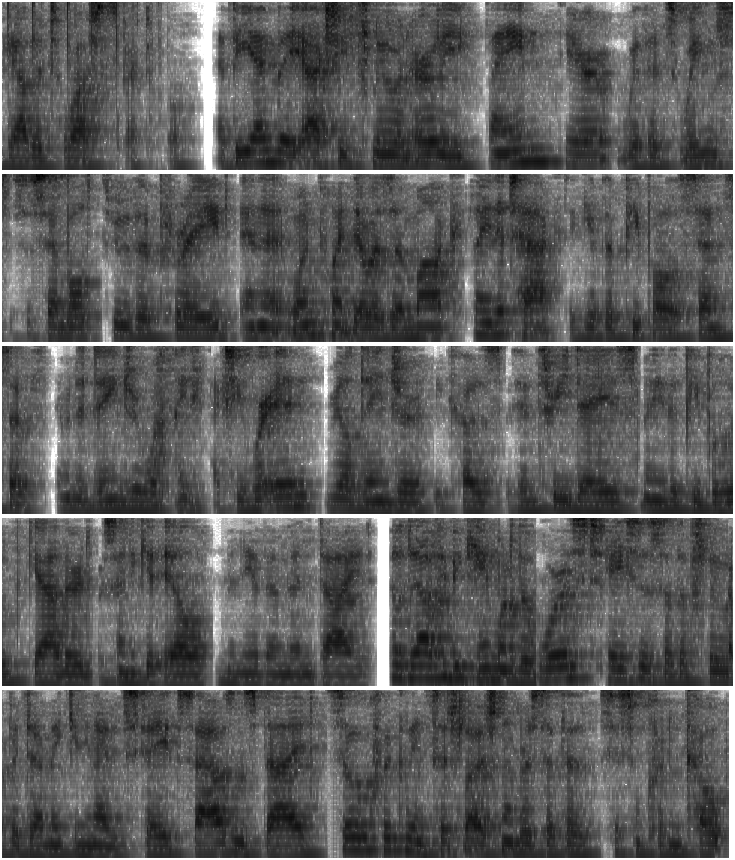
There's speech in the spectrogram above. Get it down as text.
gathered to watch the spectacle. At the end, they actually flew an early plane here with its wings disassembled through the parade. And at one point, there was a mock plane attack to give the people a sense of imminent danger. Well, they actually were in real danger because within three days, many of the people who gathered were starting to get ill. Many of them then died. Philadelphia became one of the worst cases of the flu epidemic in the United States Thousands died so quickly in such large numbers that the system couldn't cope.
